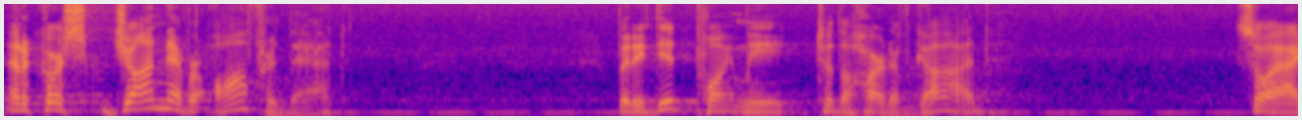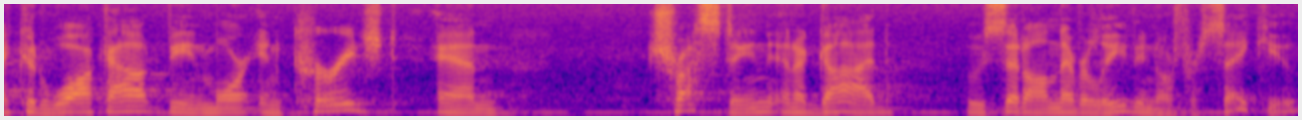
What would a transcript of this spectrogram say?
and of course, John never offered that, but he did point me to the heart of God so I could walk out being more encouraged and trusting in a God who said, I'll never leave you nor forsake you.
